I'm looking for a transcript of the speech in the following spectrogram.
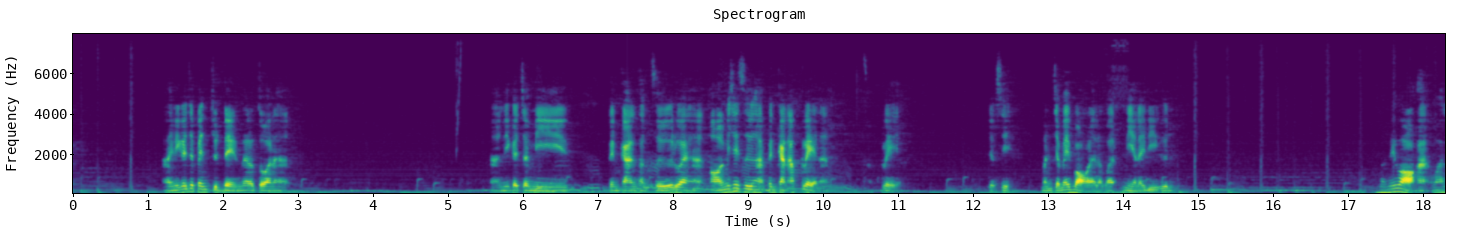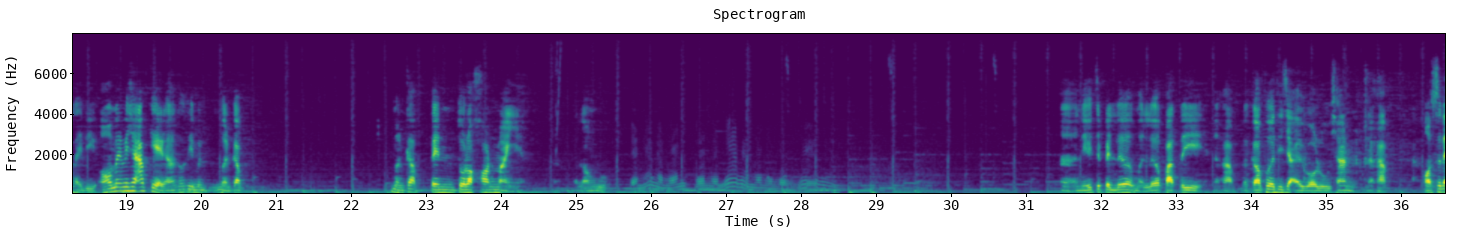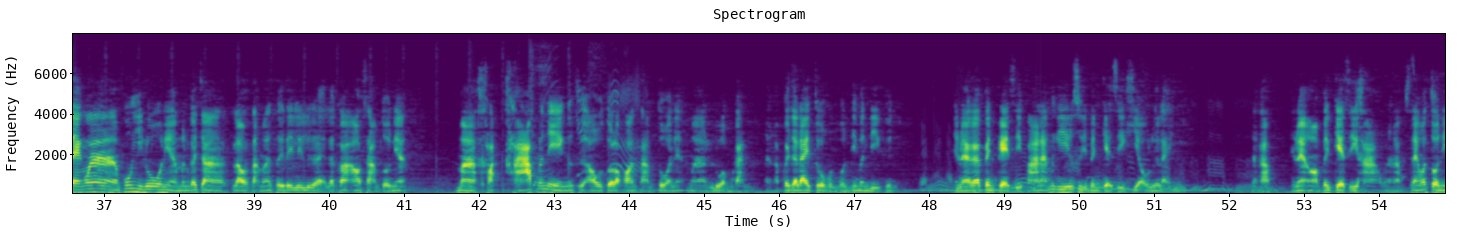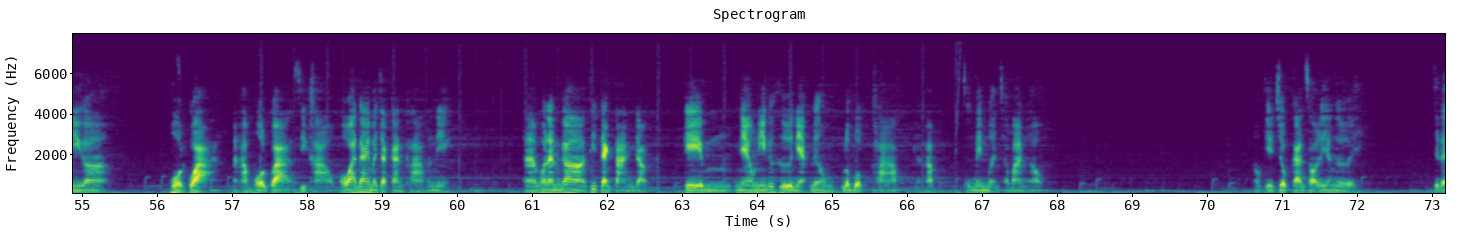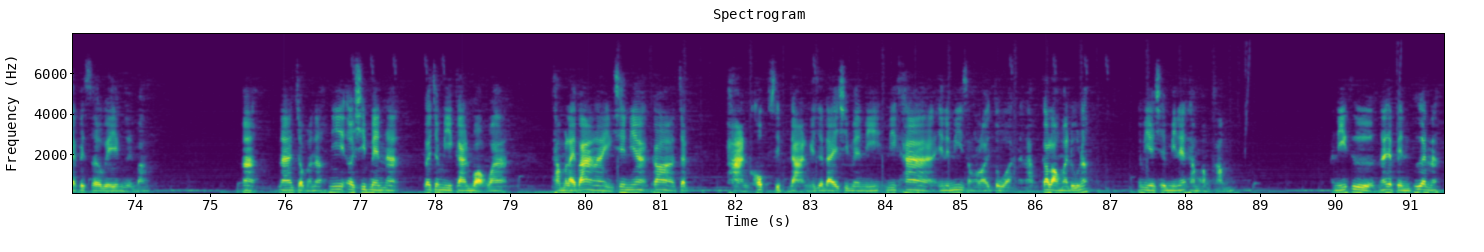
อันนี้ก็จะเป็นจุดเด่นแต่ละตัวนะฮะอันนี้ก็จะมีเป็นการสั่งซื้อด้วยฮะอ๋อไม่ใช่ซื้อฮะเป็นการอัปเกรดนะอัปเกรดเดี๋ยวสิมันจะไม่บอกเลยหรอว่ามีอะไรดีขึ้น มันไม่บอกฮะว่าอะไรดีอ๋อไม่ไม่ใช่อัปเกรดฮะทุกทีมันเหมือนกับ เหมือนกับเป็นตัวละครใหม่อะลองดู อันนี้ก็จะเป็นเลือกเหมือนเลือกปาร์ตี้นะครับ แล้วก็เพื่อที่จะ evolution นะครับอ๋อแสดงว่าพวกฮีโร่เนี่ยมันก็จะเราสามารถซื้อได้เรื่อยๆ แล้วก็เอา 3 ตัวเนี่ยมาคราฟนั่นเองก็คือเอาตัวละคร 3 ตัวเนี่ยมารวมกันนะครับก็จะได้ตัวผลผลที่มันดีขึ้น เห็นไหมก็เป็นเกรดสีฟ้านะเมื่อกี้รู้สึกจะเป็นเกรดสีเขียวหรืออะไรอย่างนี้ นะครับเห็นไหมอ๋อเป็นเกรดสีขาวนะครับ แสดงว่าตัวนี้ก็โหดกว่านะครับโหดกว่าสีขาว เพราะว่าได้มาจากการคราฟนั่นเองอ่าเพราะนั้นก็ที่แตกต่างจากเกมแนวนี้ก็คือเนี่ยเรื่องของระบบคราฟนะครับ ซึ่งไม่เหมือนชาวบ้านเขาโอเค จบการสอนหรือยังเอ่ยจะได้ไปเซอร์เวย์อย่างอื่นบ้างอะน่าจบแล้วนะนี่ achievement ฮะก็จะมีการบอกว่าทำอะไรบ้างนะอย่างเช่นเนี้ยก็จะ ผ่านครบ 10 ด่านก็จะได้ achievement นี้ นี่ค่า enemy 200 ตัวนะครับ ก็ลองมาดูนะก็มี achievement ให้ทำคำๆ อันนี้คือน่าจะเป็นเพื่อนนะ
